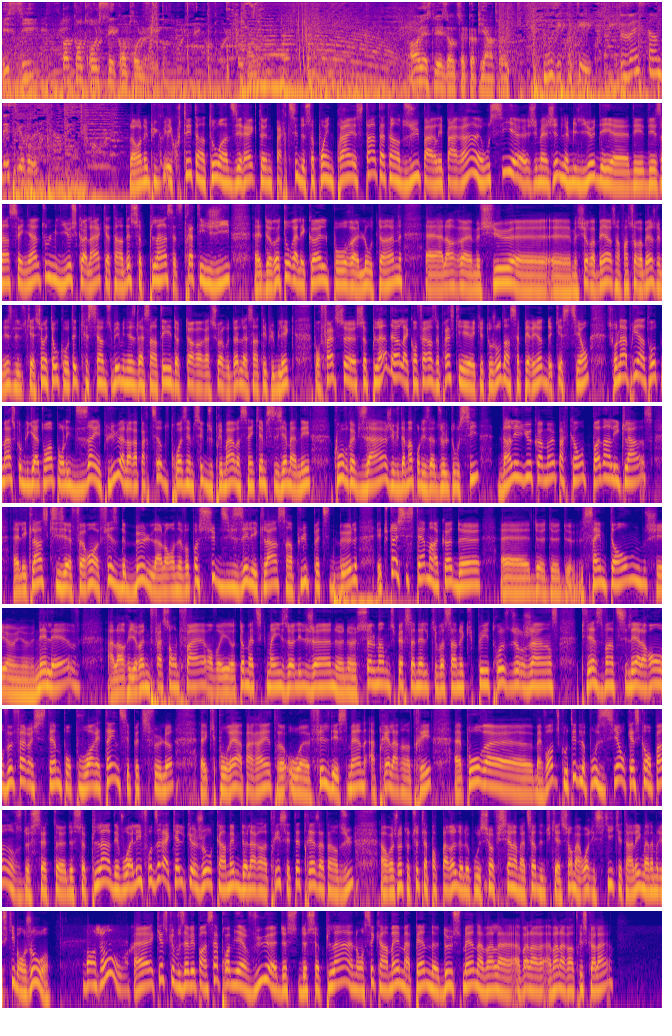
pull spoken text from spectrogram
Ici, pas contrôle C, contrôle V. On laisse les autres se copier entre eux. Vous écoutez Vincent Dessureau. Alors, on a pu écouter tantôt en direct une partie de ce point de presse tant attendu par les parents, aussi, euh, j'imagine, le milieu des, euh, des, des, enseignants, tout le milieu scolaire qui attendait ce plan, cette stratégie euh, de retour à l'école pour l'automne. alors, monsieur, monsieur Robert, Jean-François Robert, le ministre de l'Éducation, était aux côtés de Christian Dubé, ministre de la Santé, et Dr Horacio Arruda de la Santé publique, pour faire ce, ce plan. D'ailleurs, la conférence de presse qui est, qui est toujours dans sa période de questions. Ce qu'on a appris, entre autres, masque obligatoire pour les 10 ans et plus. Alors, partir du troisième cycle du primaire, la cinquième, sixième année, couvre-visage, évidemment pour les adultes aussi. Dans les lieux communs, par contre, pas dans les classes. Euh, les classes qui euh, feront office de bulles. Alors, on ne va pas subdiviser les classes en plus petites bulles. Et tout un système en cas de, euh, de, de, de, symptômes chez un, élève. Alors, il y aura une façon de faire. On va automatiquement isoler le jeune. Un, un seul membre du personnel qui va s'en occuper. Trousse d'urgence, pièces ventilées. Alors, on veut faire un système pour pouvoir éteindre ces petits feux-là euh, qui pourrait apparaître au euh, fil des semaines après la rentrée. Euh, pour ben, voir du côté de l'opposition, qu'est-ce qu'on pense de cette de ce plan dévoilé? Il faut dire à quelques jours quand même de la rentrée, c'était très attendu. on rejoint tout de suite la porte-parole de l'opposition officielle en matière d'éducation, Marois Risky, qui est en ligne. Madame Risky, bonjour. Bonjour. Qu'est-ce que vous avez pensé à première vue de, de ce plan annoncé quand même à peine deux semaines avant la, avant la, avant la rentrée scolaire?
